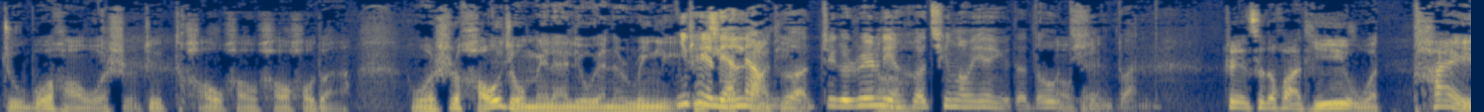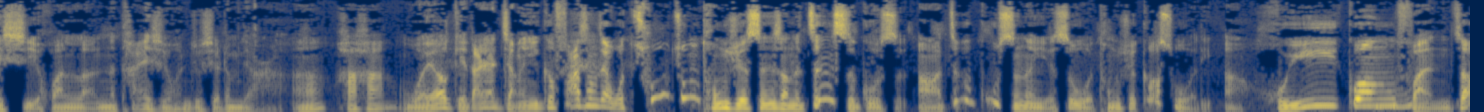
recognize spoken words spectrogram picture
主播好，我是这个好好好好短啊，我是好久没来留言的 Rainly，你可以连两个，这个啊和青楼夜雨的都挺短的。这次的话题我太喜欢了，那太喜欢就写这么点儿啊啊，哈哈！我要给大家讲一个发生在我初中同学身上的真实故事啊，这个故事呢也是我同学告诉我的啊。回光返照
